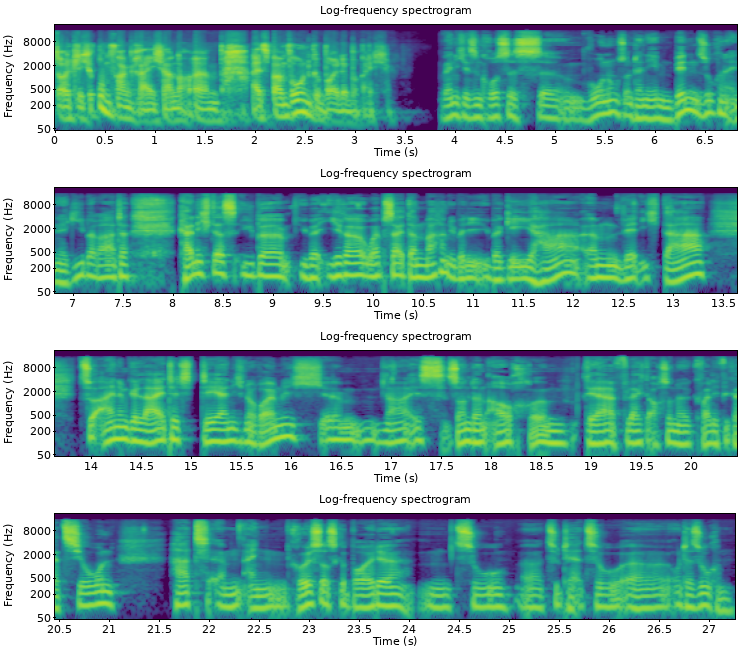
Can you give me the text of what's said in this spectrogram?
deutlich umfangreicher als beim Wohngebäudebereich. Wenn ich jetzt ein großes äh, Wohnungsunternehmen bin, suche einen Energieberater, kann ich das über, über Ihre Website dann machen, über die, über GIH, ähm, werde ich da zu einem geleitet, der nicht nur räumlich ähm, nah ist, sondern auch, ähm, der vielleicht auch so eine Qualifikation hat, ähm, ein größeres Gebäude ähm, zu, äh, zu, zu äh, untersuchen.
